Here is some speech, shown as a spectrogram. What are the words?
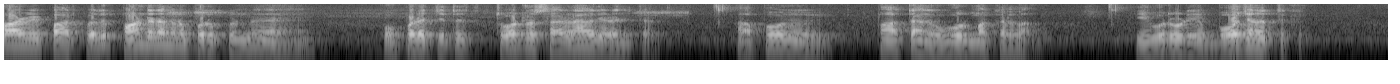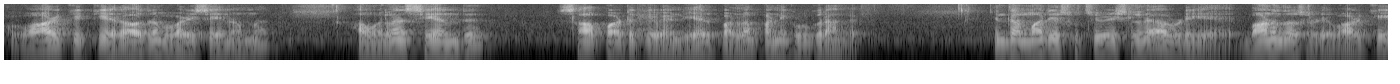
வாழ்வை பார்ப்பது பாண்டுரங்கன பொறுப்புன்னு ஒப்படைச்சிட்டு டோட்டல் சரணாகதி அடைஞ்சிட்டார். அப்போது பார்த்தாங்க ஊர் மக்கள்லாம் இவருடைய போஜனத்துக்கு வாழ்க்கைக்கு ஏதாவது நம்ம வழி செய்யணும்னா அவங்கெல்லாம் சேர்ந்து சாப்பாட்டுக்கு வேண்டிய ஏற்பாடெல்லாம் பண்ணி கொடுக்குறாங்க. இந்த மாதிரி சுச்சுவேஷனில் அவருடைய பானுதாசருடைய வாழ்க்கை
